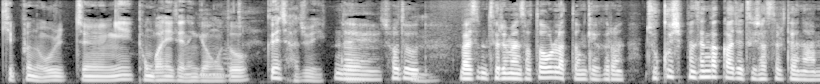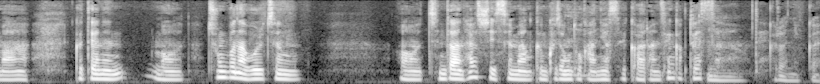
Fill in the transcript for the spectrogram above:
깊은 우울증이 동반이 되는 경우도 맞아요. 꽤 자주 있고. 네, 저도 음. 말씀 들으면서 떠올랐던 게 그런 죽고 싶은 생각까지 드셨을 때는 아마 그때는 뭐 충분한 우울증 어, 진단할 수 있을 만큼 그 정도가 아니었을까라는 생각도 했어요. 음, 네. 그러니까요.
